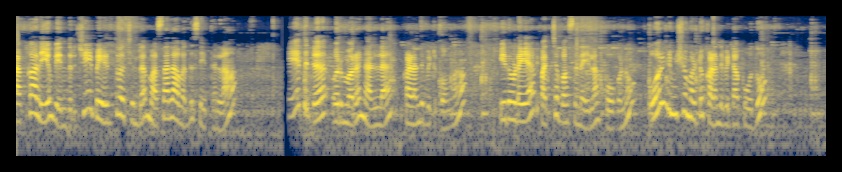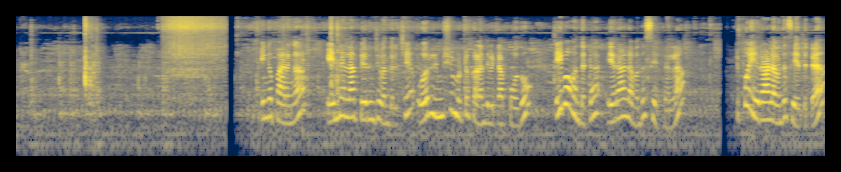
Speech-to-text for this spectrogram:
தக்காளியும் வெந்துருச்சு. இப்போ எடுத்து வச்சிருந்த மசாலா வந்து சேர்த்துடலாம். சேர்த்துட்டு ஒரு முறை நல்லா கலந்து விட்டுக்கோங்க. இதோடைய பச்சை வாசனை எல்லாம் போகணும். ஒரு நிமிஷம் மட்டும் கலந்து விட்டால் போதும். இங்கே பாருங்க எண்ணெய்லாம் பிரிஞ்சு வந்துருச்சு. ஒரு நிமிஷம் மட்டும் கலந்து விட்டால் போதும். இப்போ வந்துட்டு இறாலை வந்து சேர்த்துடலாம். இப்போ இறாலை வந்து சேர்த்துட்டேன்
